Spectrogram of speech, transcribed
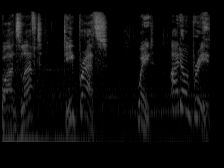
squads left. Deep breaths. Wait, I don't breathe.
